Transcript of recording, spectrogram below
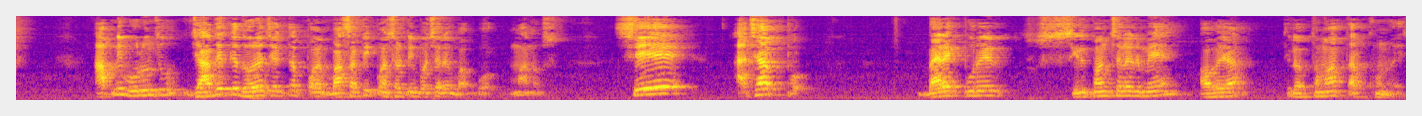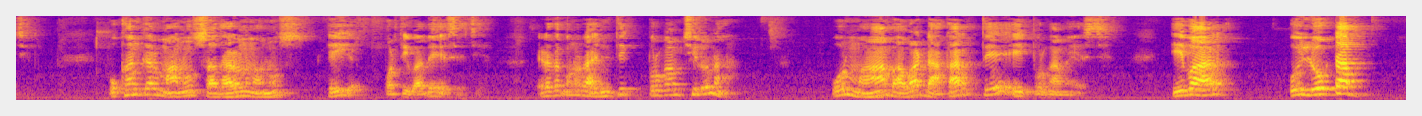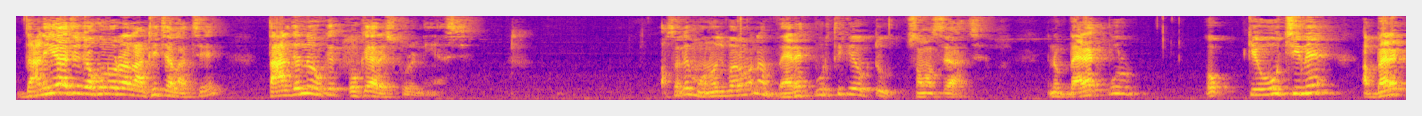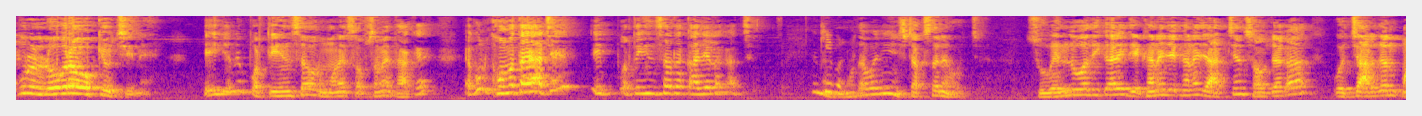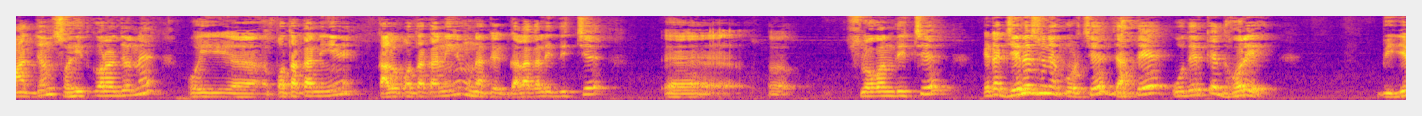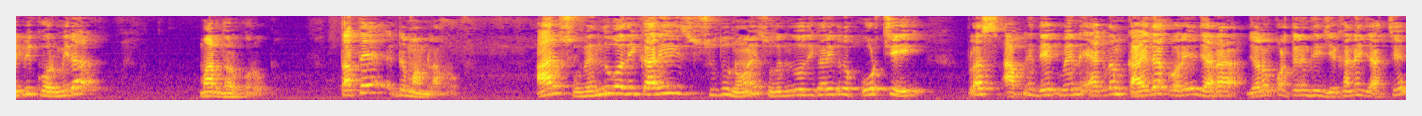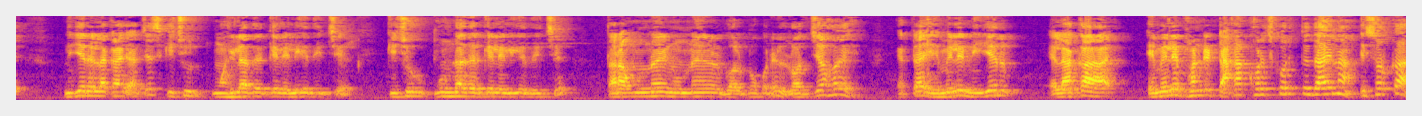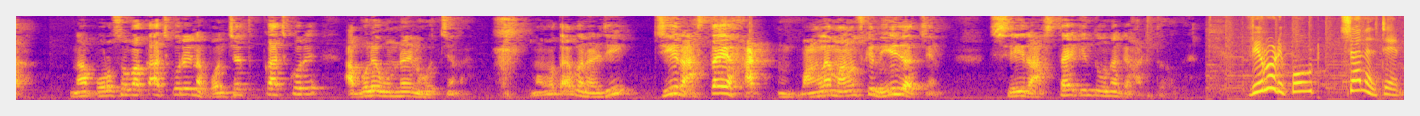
আপনি বলুন তো, যাদেরকে ধরেছে একটা বাষট্টি, পঁয়ষট্টি বছরের মানুষ, সে আচ্ছা ব্যারেকপুরের শিল্পাঞ্চলের মেয়ে অভয়া তিলোত্তমা তার খুন হয়েছিল ওখানকার মানুষ, সাধারণ মানুষ এই প্রতিবাদে এসেছে। এটা তো কোনো রাজনৈতিক প্রোগ্রাম ছিল না। ওর মা বাবা ডাকারতে এই প্রোগ্রামে এসছে। এবার ওই লোকটা দাঁড়িয়ে আছে যখন ওরা লাঠি চালাচ্ছে, তার জন্য ওকে ওকে অ্যারেস্ট করে নিয়ে আসছে। আসলে মনোজ বর্মা না ব্যারাকপুর থেকে একটু সমস্যা আছে। কিন্তু ব্যারাকপুর ও কেউ চিনে, আর ব্যারাকপুরের লোকরাও ও কেউ চিনে। এই জন্য প্রতিহিংসা ওর মনে সবসময় থাকে। এখন ক্ষমতায় আছে এই প্রতিহিংসাটা কাজে লাগাচ্ছে। মমতাবাজি ইনস্ট্রাকশনে হচ্ছে। শুভেন্দু অধিকারী যেখানে যেখানে যাচ্ছেন সব জায়গা ওই চারজন পাঁচজন শহীদ করার জন্য ওই পতাকা নিয়ে কালো পতাকা নিয়ে উনাকে গালাগালি দিচ্ছে স্লোগান দিচ্ছে। এটা জেনে শুনে করছে যাতে ওদেরকে ধরে বিজেপি কর্মীরা মারধর করুক। তাতে একটা মামলা হোক। আর শুভেন্দু অধিকারী শুধু নয়, শুভেন্দু অধিকারী তো করছেই। প্লাস আপনি দেখবেন একদম কায়দা করে যারা জনপ্রতিনিধি যেখানে যাচ্ছে, নিজের এলাকায় যাচ্ছে, কিছু মহিলাদেরকে লেলিয়ে দিচ্ছে, কিছু গুন্ডাদেরকে লেলিয়ে দিচ্ছে, তারা উন্নয়ন উন্নয়নের গল্প করে লজ্জা হয়। একটা এমএলএ নিজের এলাকা এমএলএ ফান্ডে টাকা খরচ করতে দেয় না এই সরকার। না পৌরসভা কাজ করে, না পঞ্চায়েত কাজ করে, আর বলে উন্নয়ন হচ্ছে না। মমতা ব্যানার্জি যে রাস্তায় হাট, বাংলা মানুষকে নিয়ে যাচ্ছেন, সেই রাস্তায় কিন্তু ওনাকে হাঁটতে হবে। Report channel ten.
